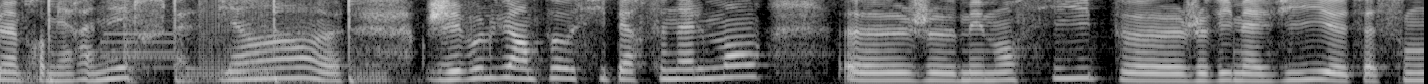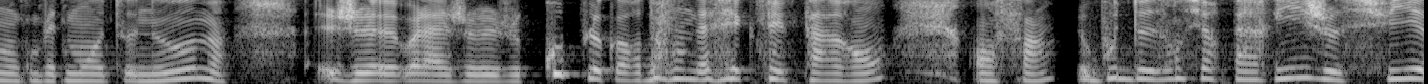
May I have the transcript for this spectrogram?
Ma première année, tout se passe bien. Euh, j'évolue un peu aussi personnellement. Euh, je m'émancipe, euh, je vis ma vie de façon complètement autonome. Je, voilà, je, coupe le cordon avec mes parents. Enfin, au bout de deux ans sur Paris, je suis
